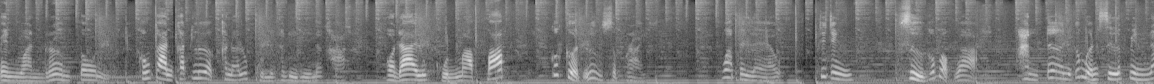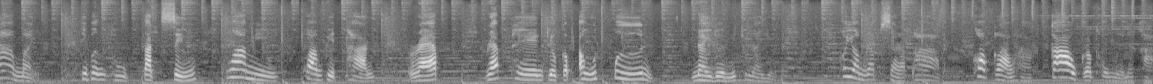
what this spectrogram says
เป็นวันเริ่มต้นของการคัดเลือกคณะลูกขุนในคดีนี้นะคะ พอได้ลูกขุนมาปั๊บก็เกิดเรื่องเซอร์ไพรส์ว่าไปแล้วที่จริงสื่อเขาบอกว่าฮันเตอร์นี่ก็เหมือนศิลปินหน้าใหม่ ที่เพิ่งถูกตัดสินว่ามีความผิดฐานแรปแรปเพลงเกี่ยวกับอาวุธปืนในเดือนมิถุนายน เขายอมรับสารภาพ ข้อกล่าวหา 9 กระทงเลยนะคะ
